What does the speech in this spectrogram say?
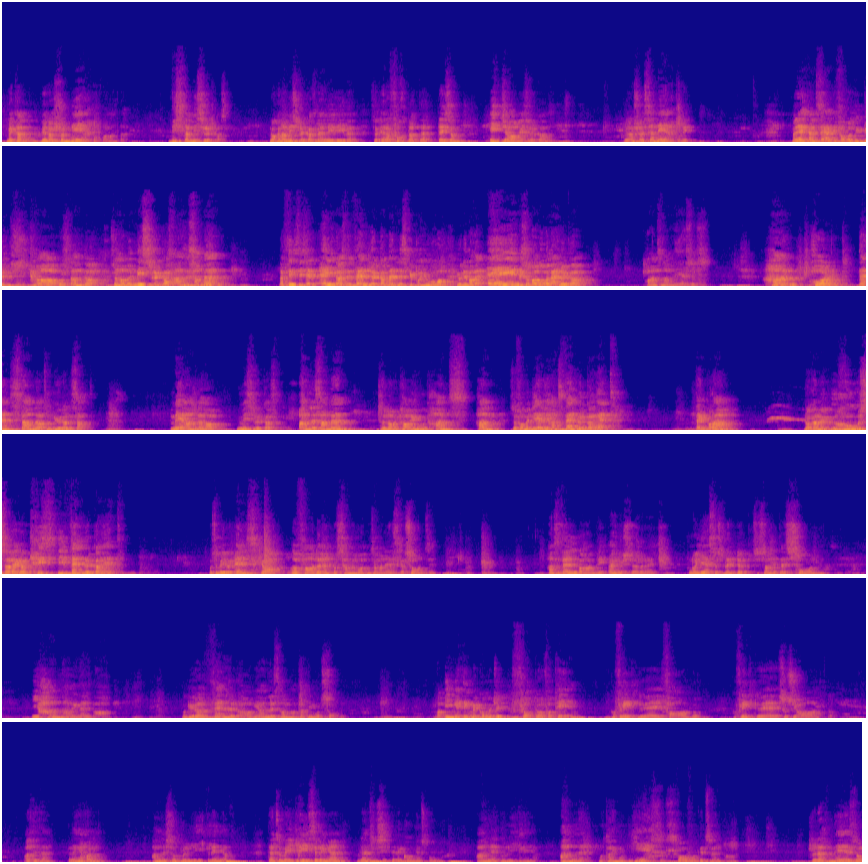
vi kan begynne å se ned på hverandre hvis det mislykkes. Noen har mislykkes veldig i livet, så er det fort at de som ikke har mislykkes, begynner sjøl se ned på dem. Men jeg kan si at i forhold til Guds krav og standard, så har vi mislykkes alle sammen. Det fins ikke et eneste vellykka menneske på jorda. Jo, det er bare én som har vært vellykka. Og hans navn er Jesus. Han holdt den standard som Gud hadde satt. Vi andre har mislykkes alle sammen. Men når vi tar imot hans Han så får vi del i hans vellukkethet. Tenk på det. Da kan du rose deg av Kristi vellukkethet. Og så blir du elska av Faderen på samme måten som han elsker sønnen sin. Hans velbehag blir øst over deg. For når Jesus ble døpt, så sa han dette er sønnen. I Han har jeg velbehag. Og Gud har velbehag i alle som har tatt imot sånn. Har ingenting med hvor mye flott du har fått til, hvor flink du er i fag, og hvor flink du er sosialt, og alt dette her. Det er ingen rolle. Alle står på lik linje. Den som er i grisebingen, og den som sitter ved kongens bord. Alle er på lik linje. Alle må ta imot Jesus for å få Guds velbehag. Det er derfor vi er så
